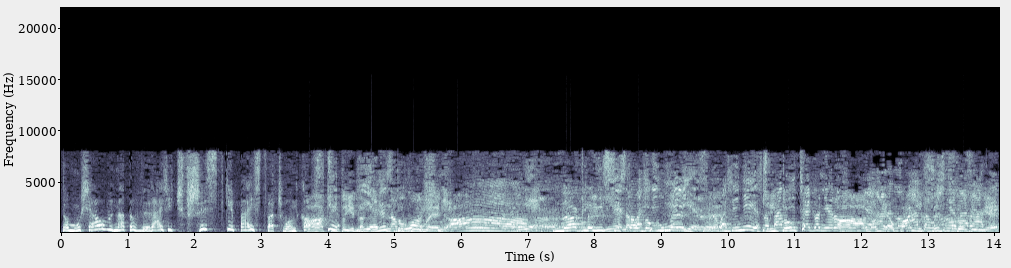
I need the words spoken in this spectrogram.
to musiałoby na to wyrazić wszystkie państwa członkowskie A, czyli to jednak jest dokument. A, Nie. nagle już się Nie, no stał właśnie dokumentem. nie jest, no właśnie nie jest. No Czyli pan to... niczego nie rozumie, A, no nie, ale no no pani na to już wszystko nie ma rozumie, rady.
